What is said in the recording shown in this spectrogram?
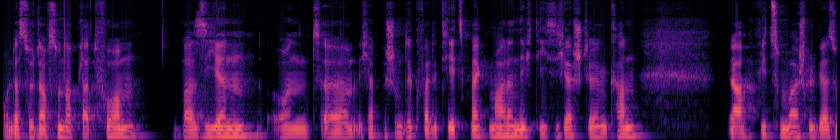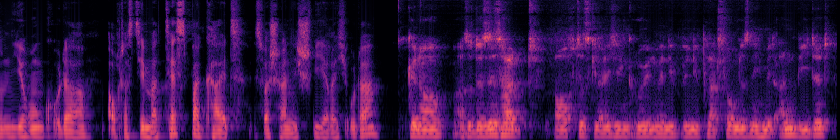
und das würde auf so einer Plattform basieren und äh, ich habe bestimmte Qualitätsmerkmale nicht, die ich sicherstellen kann. Ja, wie zum Beispiel Versionierung oder auch das Thema Testbarkeit ist wahrscheinlich schwierig, oder? Genau, also das ist halt auch das gleiche in Grün. Wenn die, wenn die Plattform das nicht mit anbietet,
